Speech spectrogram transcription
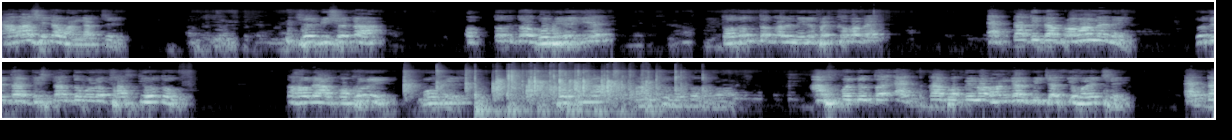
কারা সেটা ভাঙাচ্ছে? সে বিষয়টা অত্যন্ত গভীরে গিয়ে তদন্ত করে নিরপেক্ষভাবে একটা দুইটা প্রমাণ এনে যদি তার দৃষ্টান্তমূলক শাস্তি হতো, তাহলে আর কখনোই হতো আজ পর্যন্ত একটা প্রতিমা ভাঙ্গার বিচার কি হয়েছে? একটা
